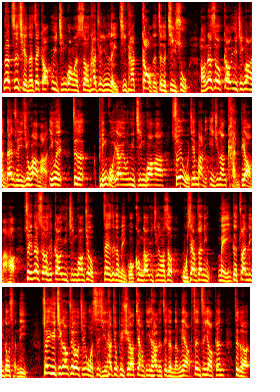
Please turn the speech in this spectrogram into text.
那之前呢，在告玉晶光的时候，他就已经累积他告的这个技术。好，那时候告玉晶光很单纯一句话嘛，因为这个苹果要用玉晶光啊，所以我今天把你玉晶光砍掉嘛，哈。所以那时候告玉晶光，就在这个美国控告玉晶光的时候，五项专利每一个专利都成立。所以玉晶光最后结果事情，他就必须要降低它的这个能量，甚至要跟这个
